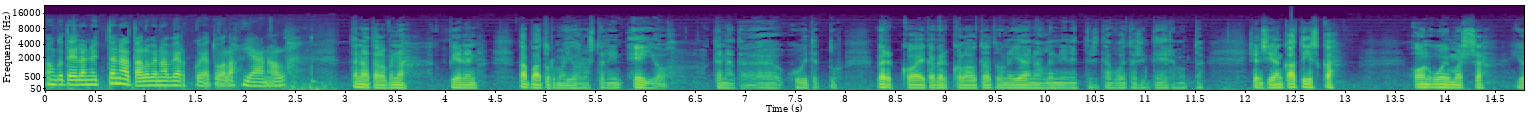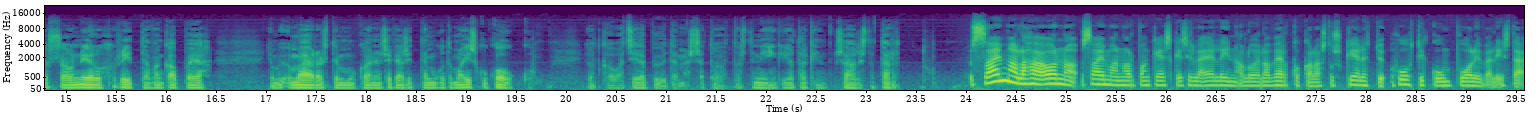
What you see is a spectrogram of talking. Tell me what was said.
Onko teillä nyt tänä talvena verkkoja tuolla jään alla? Tänä talvena pienen tapaturman johdosta niin ei ole tänä uitettu verkkoa eikä verkkolautaa tuonne jään alle niin, että sitä voitaisiin tehdä, mutta sen sijaan katiska on uimassa, jossa on nielu riittävän kapea ja määräysten mukainen sekä sitten muutama iskukoukku, jotka ovat siellä pyytämässä. Toivottavasti niihinkin jotakin saalista tarttuu. Saimaallahan on Saimaan Norpan keskeisillä elinalueilla verkkokalastus kielletty huhtikuun puolivälistä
